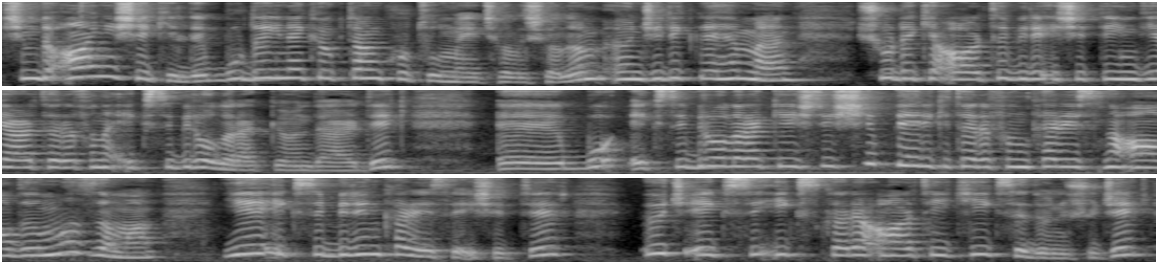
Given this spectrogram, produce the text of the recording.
Şimdi aynı şekilde burada yine kökten kurtulmaya çalışalım. Öncelikle hemen şuradaki artı 1'e eşitliğin diğer tarafına eksi 1 olarak gönderdik. Ee, bu eksi 1 olarak geçti. Şimdi her iki tarafın karesini aldığımız zaman y eksi 1'in karesi eşittir. 3 eksi x kare artı 2x'e dönüşecek.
